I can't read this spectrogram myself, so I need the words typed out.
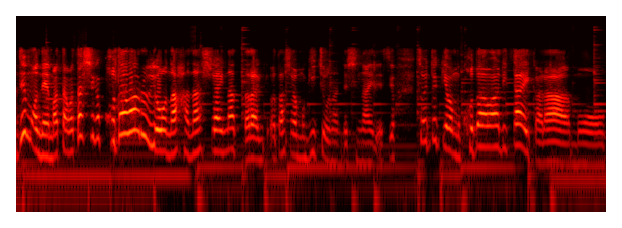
でもね、また私がこだわるような話し合いになったら、私はもう議長なんてしないですよ。そういう時はもうこだわりたいから、も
